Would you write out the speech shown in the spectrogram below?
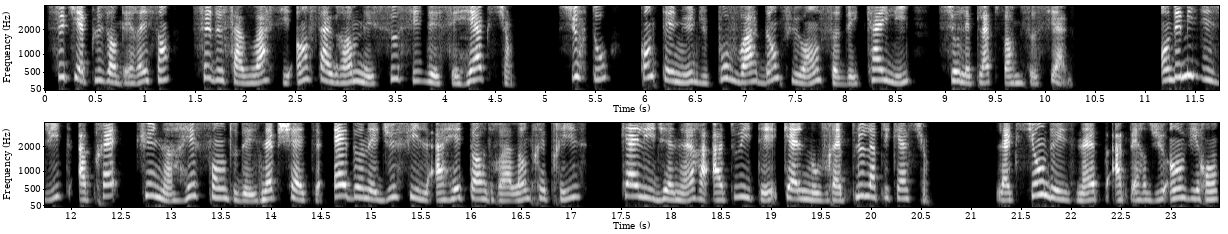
Ce qui est plus intéressant, c'est de savoir si Instagram n'est souci de ses réactions, surtout compte tenu du pouvoir d'influence de Kylie sur les plateformes sociales. En 2018, après qu'une refonte de Snapchat ait donné du fil à retordre à l'entreprise, Kylie Jenner a tweeté qu'elle n'ouvrait plus l'application. L'action de Snap a perdu environ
